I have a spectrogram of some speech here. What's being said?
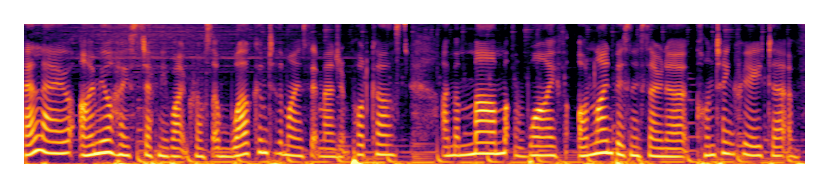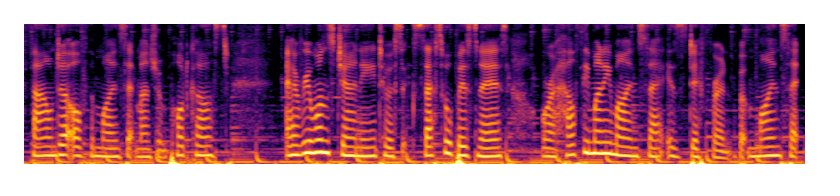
Hello, I'm your host, Stephanie Whitecross, and welcome to the Mindset Management Podcast. I'm a mum, wife, online business owner, content creator, and founder of the Mindset Management Podcast. Everyone's journey to a successful business or a healthy money mindset is different, but mindset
